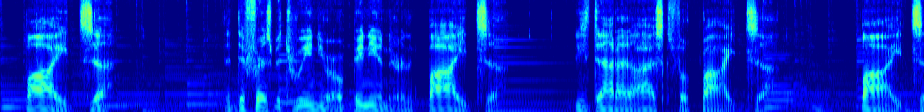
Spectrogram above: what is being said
bites. The difference between your opinion and bites is that I asked for bites. Bites.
